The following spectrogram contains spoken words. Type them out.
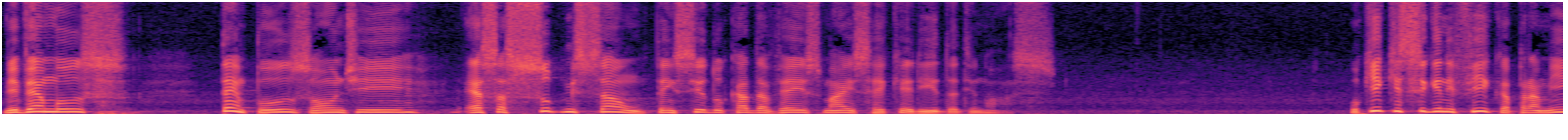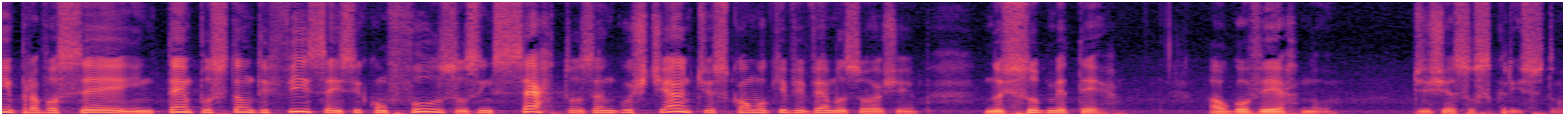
Vivemos tempos onde essa submissão tem sido cada vez mais requerida de nós. O que, que significa para mim e para você, em tempos tão difíceis e confusos, incertos, angustiantes como o que vivemos hoje, nos submeter ao governo de Jesus Cristo?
